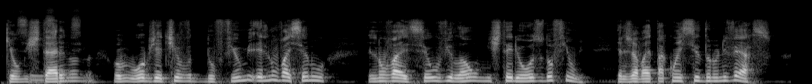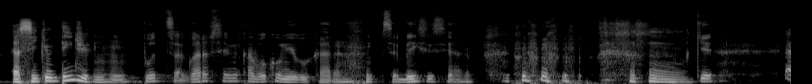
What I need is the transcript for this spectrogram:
Porque o Sim, mistério, sim, não-. O, objetivo do filme, ele não vai ser no, ele não vai ser o vilão misterioso do filme. Ele já vai estar conhecido no universo. É assim que eu entendi. Uhum. Putz, agora você me acabou comigo, cara. Vou ser bem sincero. porque. é,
